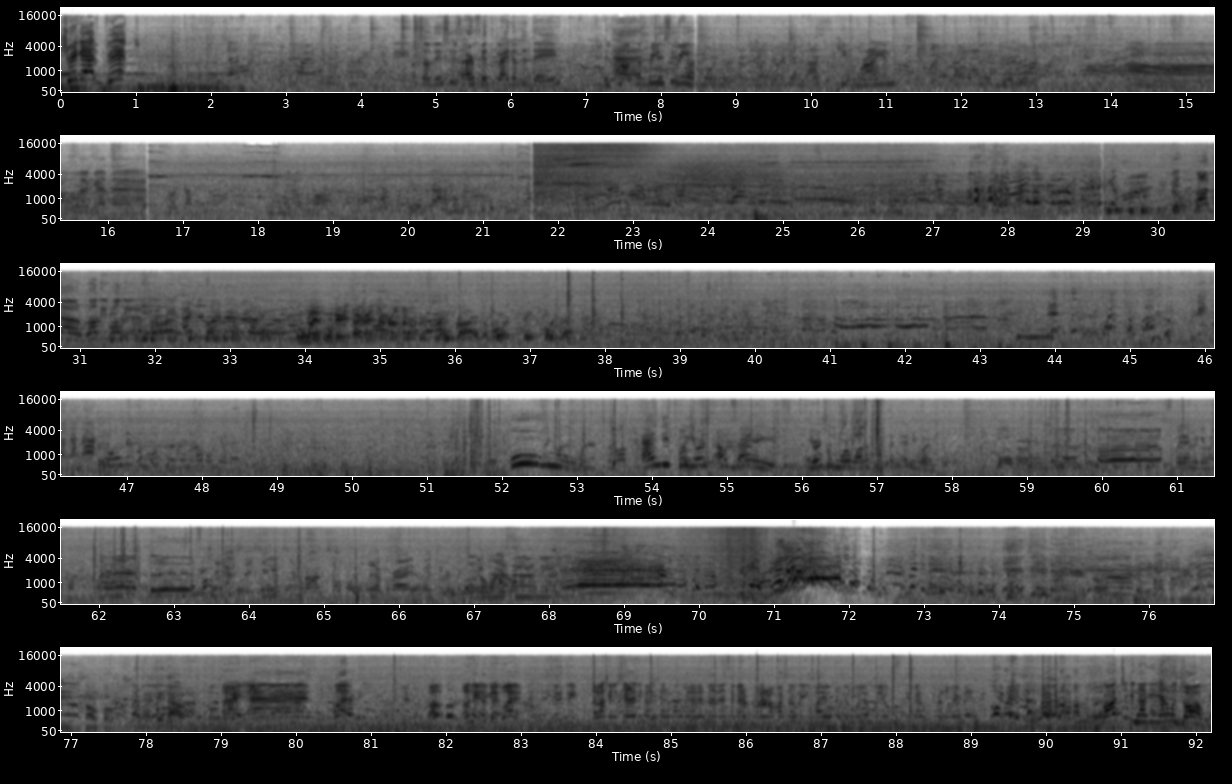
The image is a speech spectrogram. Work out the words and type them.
trick ass bitch. So this is our fifth ride of the day. It's called Supreme Scream. The- Keep Brian. Aww, look at that. On the rolly rolly. With Wolverine Star Rider Rosen. Have a great ride aboard Spaceport Rapid. Andy, put yours outside. Yours is more waterproof than anyone. Wait, let me get my phone. They don't want to see you win. Alright, and what? Oh, okay, okay, one, two, three. La vaca lechera dijo lechera por primera vez en enero, febrero, marzo, abril, mayo, junio, julio, julio, septiembre, octubre, noviembre. Oh, Raw chicken nugget, you had one job.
